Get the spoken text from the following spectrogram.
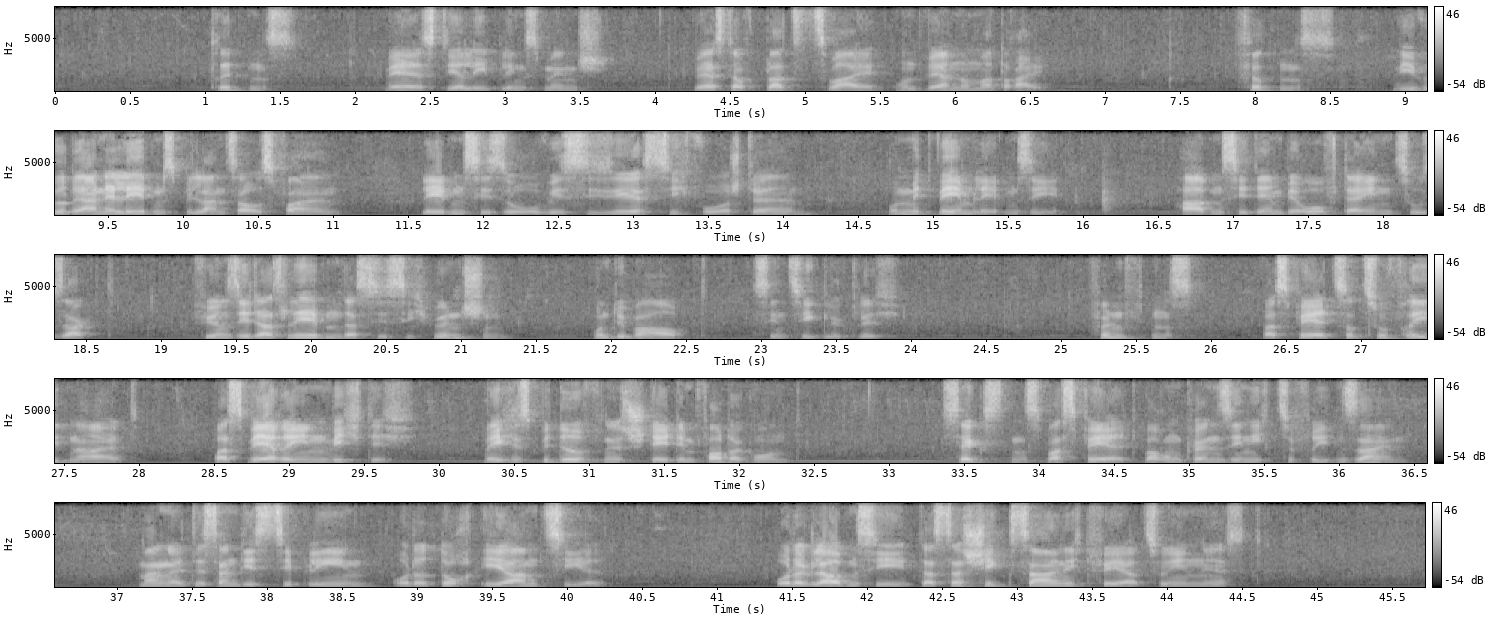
Drittens. Wer ist Ihr Lieblingsmensch? Wer ist auf Platz 2 und wer Nummer 3? Viertens. Wie würde eine Lebensbilanz ausfallen? Leben Sie so, wie Sie es sich vorstellen? Und mit wem leben Sie? Haben Sie den Beruf, der Ihnen zusagt? Führen Sie das Leben, das Sie sich wünschen? Und überhaupt, sind Sie glücklich? Fünftens. Was fehlt zur Zufriedenheit? Was wäre Ihnen wichtig? Welches Bedürfnis steht im Vordergrund? Sechstens. Was fehlt? Warum können Sie nicht zufrieden sein? Mangelt es an Disziplin oder doch eher am Ziel? Oder glauben Sie, dass das Schicksal nicht fair zu Ihnen ist?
